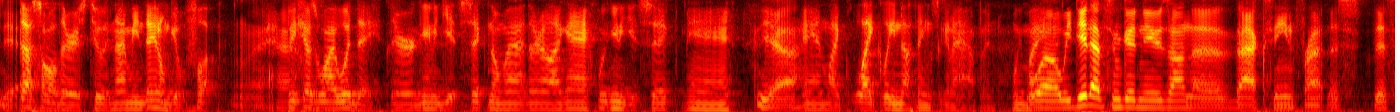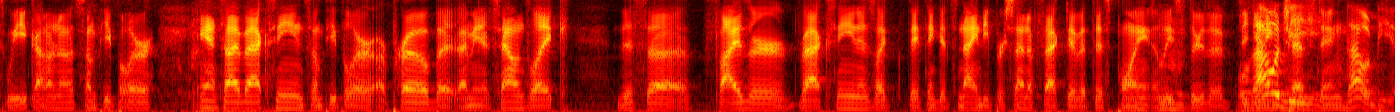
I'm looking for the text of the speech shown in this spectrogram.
Yeah. That's all there is to it. And I mean, they don't give a fuck. Because why would they? They're going to get sick no matter. They're like, eh, we're going to get sick. Eh. yeah. And like, likely nothing's going to happen. We might. Well, we did have some good news on the vaccine front this this week. I don't know. Some people are anti-vaccine, some people are, are pro, but I mean, it sounds like this uh, Pfizer vaccine is like they think it's ninety percent effective at this point, at least through the well, beginning that would testing. be that would be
